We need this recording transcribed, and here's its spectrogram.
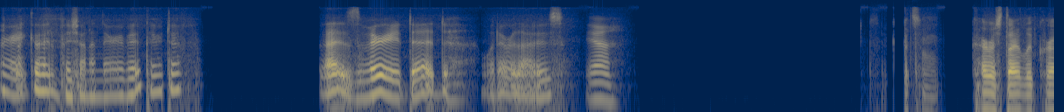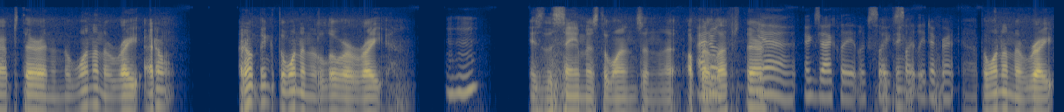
All right, go ahead and push on in there a bit there, Jeff. That is very dead, whatever that is. yeah. Got some chirostylid crabs there, and then the one on the right, I don't, I don't think the one on the lower right Mm-hmm. is the same as the ones in the upper left there. Yeah, exactly. It looks like think- slightly different. Yeah, the one on the right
